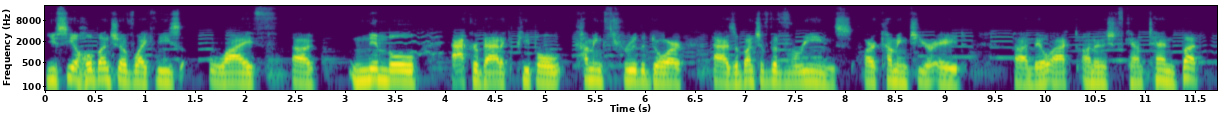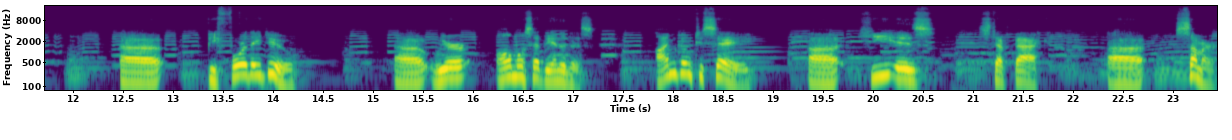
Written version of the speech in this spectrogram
you see a whole bunch of like these lithe, uh, nimble, acrobatic people coming through the door as a bunch of the Varines are coming to your aid. Uh, and they will act on initiative count 10. But uh, before they do, uh, we're almost at the end of this. I'm going to say uh, he is stepped back. Uh, Summer,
